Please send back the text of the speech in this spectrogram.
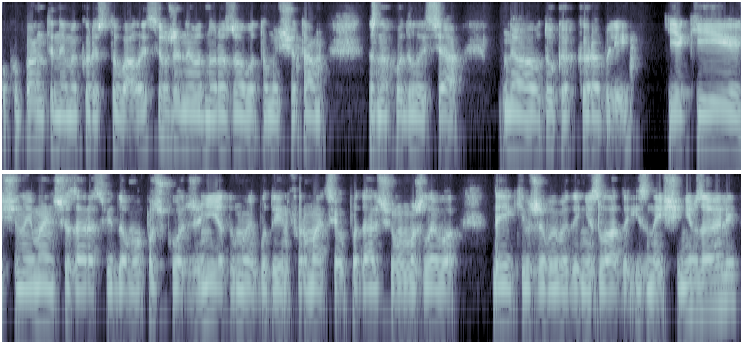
окупанти ними користувалися вже неодноразово, тому що там знаходилися е, в доках кораблі, які щонайменше зараз відомо пошкоджені. Я думаю, буде інформація в подальшому. Можливо, деякі вже виведені з ладу і знищені взагалі.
